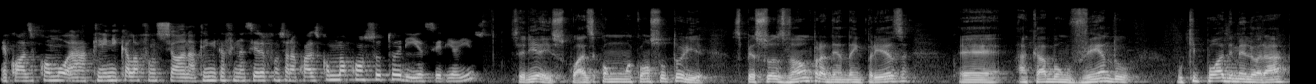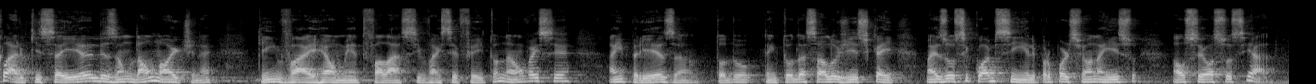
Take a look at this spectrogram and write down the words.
É quase como a clínica ela funciona, a clínica financeira funciona quase como uma consultoria, seria isso? Seria isso, quase como uma consultoria. As pessoas vão para dentro da empresa, é, acabam vendo o que pode melhorar. Claro que isso aí eles vão dar um norte, né? Quem vai realmente falar se vai ser feito ou não vai ser a empresa, todo, tem toda essa logística aí. Mas o Cicobi, sim, ele proporciona isso ao seu associado.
